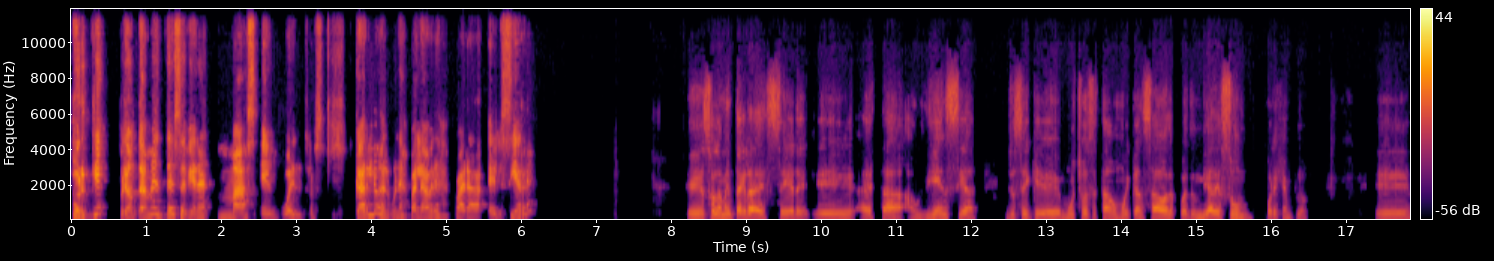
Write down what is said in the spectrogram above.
porque prontamente se vienen más encuentros. Carlos, ¿algunas palabras para el cierre? Eh, solamente agradecer eh, a esta audiencia. Yo sé que muchos estamos muy cansados después de un día de Zoom, por ejemplo, eh,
